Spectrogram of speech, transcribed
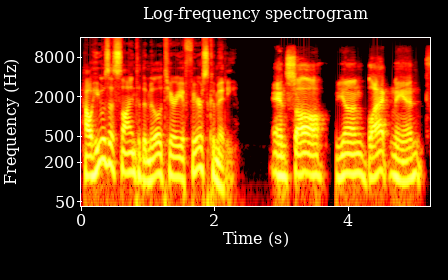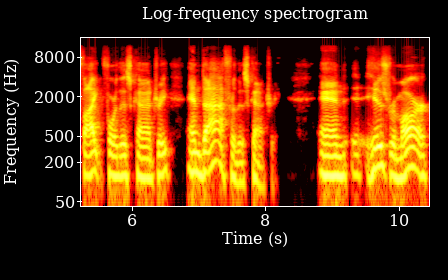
how he was assigned to the Military Affairs Committee and saw young black men fight for this country and die for this country. And his remark,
